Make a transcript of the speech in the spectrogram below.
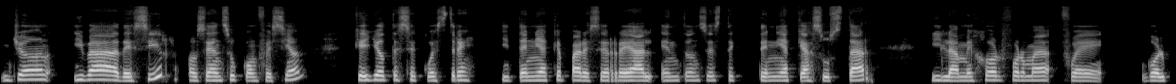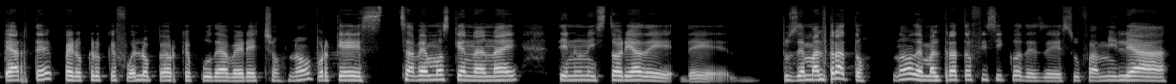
yo iba a decir, o sea, en su confesión, que yo te secuestré y tenía que parecer real, entonces te tenía que asustar y la mejor forma fue golpearte, pero creo que fue lo peor que pude haber hecho, ¿no? Porque sabemos que Nanay tiene una historia de, de, pues de maltrato, ¿no? De maltrato físico desde su familia,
